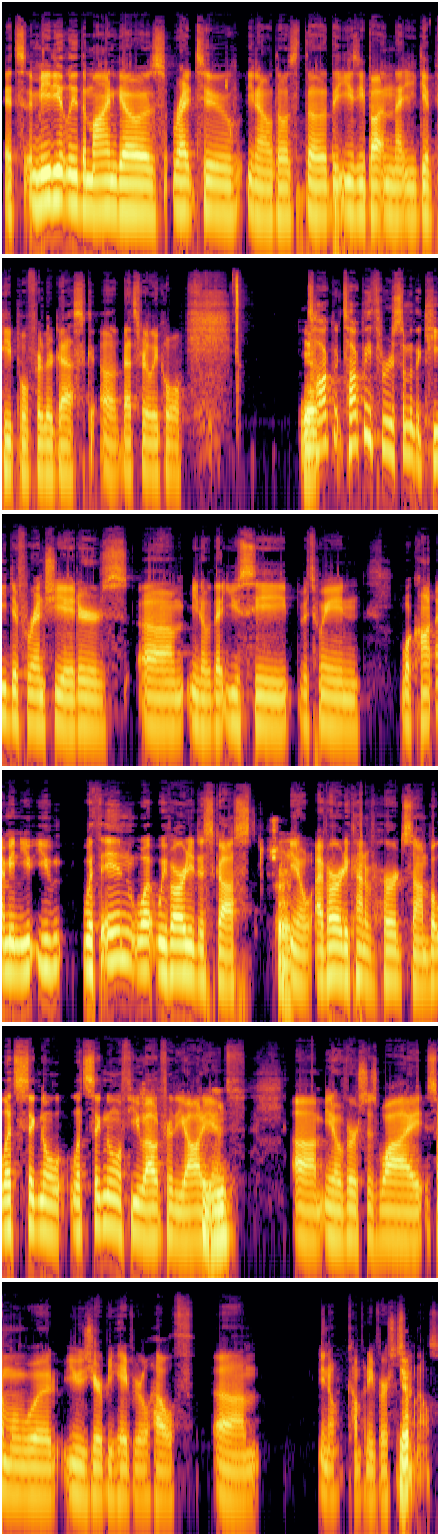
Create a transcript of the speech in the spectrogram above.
It's immediately the mind goes right to you know those the the easy button that you give people for their desk. Uh, that's really cool. Yeah. Talk talk me through some of the key differentiators um, you know that you see between what con- I mean, you you within what we've already discussed. Sure. You know, I've already kind of heard some, but let's signal let's signal a few out for the mm-hmm. audience. Mm-hmm. Um, you know, versus why someone would use your behavioral health, um, you know, company versus yep. someone else.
